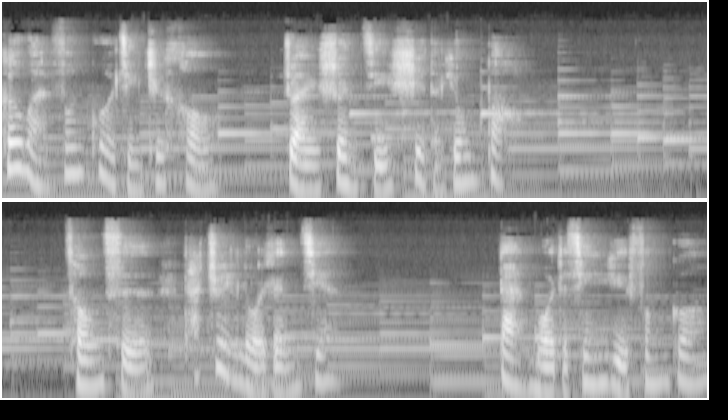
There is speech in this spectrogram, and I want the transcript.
和晚风过境之后，转瞬即逝的拥抱。从此，他坠落人间，淡漠着金玉风光，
